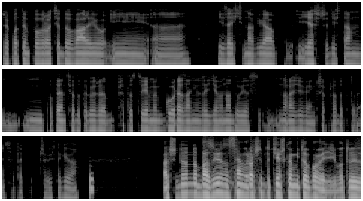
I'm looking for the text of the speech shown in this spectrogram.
że po tym powrocie do value i, e, i zejściu na VWAP jeszcze gdzieś tam mm, potencjał do tego, że przetestujemy górę, zanim zejdziemy na dół, jest na razie większe prawdopodobieństwo tak, czegoś takiego. Znaczy, no, no bazując na samym rocznym, to ciężko mi to powiedzieć, bo tu jest,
